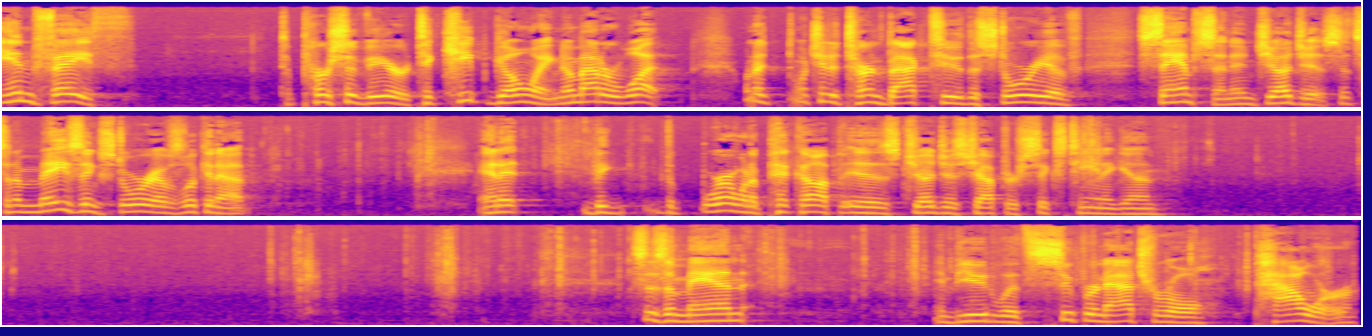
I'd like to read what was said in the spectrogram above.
in faith to persevere, to keep going, no matter what. I want, to, I want you to turn back to the story of Samson in Judges. It's an amazing story I was looking at. And it the, the, where I want to pick up is Judges chapter 16 again. This is a man imbued with supernatural power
